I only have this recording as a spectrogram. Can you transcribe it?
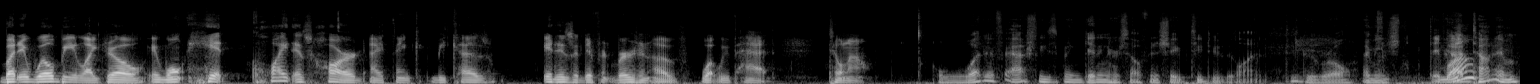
but it will be like Joe. It won't hit quite as hard, I think, because it is a different version of what we've had till now. What if Ashley's been getting herself in shape to do the line, to do the role? I mean, they've Well- had time.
